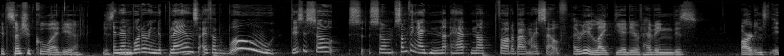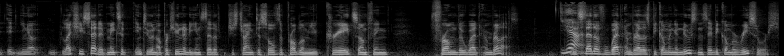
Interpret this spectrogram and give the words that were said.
It's such a cool idea. Just and then watering the plants, I thought, whoa, this is so, so some something I had not thought about myself. I really like the idea of having this art. In, it, it, you know, like she said, it makes it into an opportunity instead of just trying to solve the problem. You create something from the wet umbrellas. Yeah. Instead of wet umbrellas becoming a nuisance, they become a resource.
